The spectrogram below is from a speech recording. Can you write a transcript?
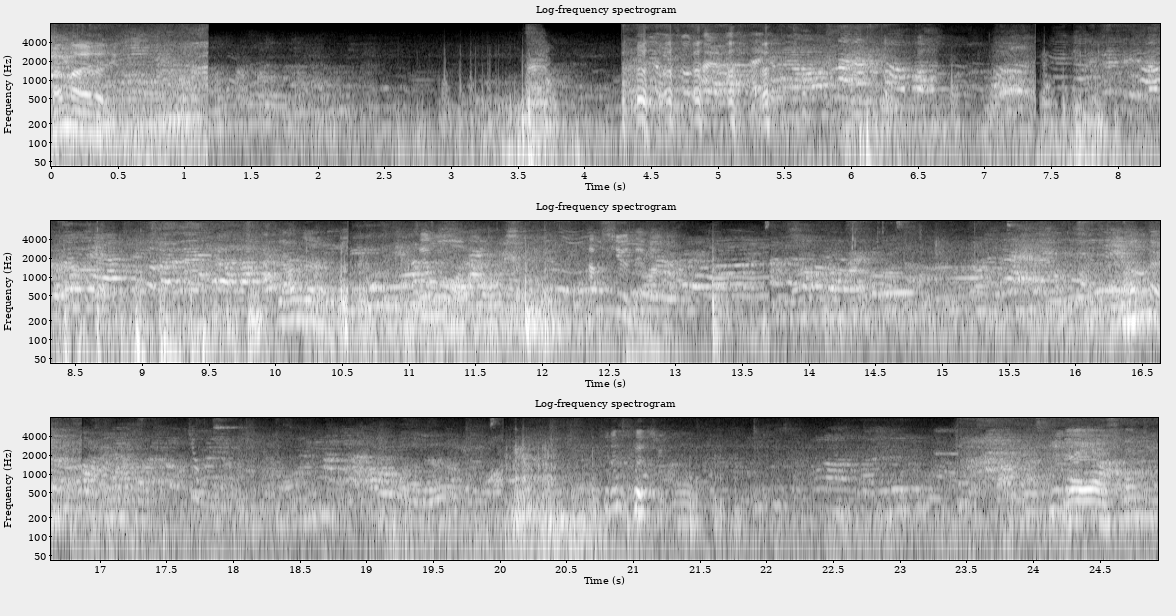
장난 아니다 지금. 대박. 그래가지고. 야야, 손.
